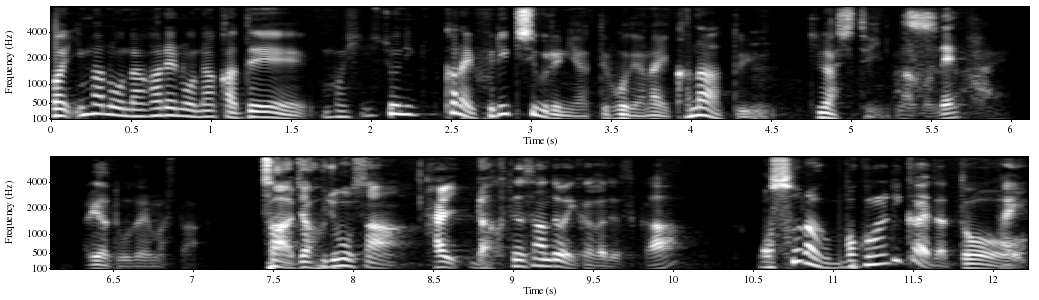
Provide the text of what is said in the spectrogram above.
まあ、今の流れの中で、まあ、非常にかなりフレキシブルにやってる方ではないかなという気がしています。なるほどね。はい。ありがとうございました。さあじゃあ藤本さんはい、楽天さんではいかがですか？おそらく僕の理解だと、はい。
